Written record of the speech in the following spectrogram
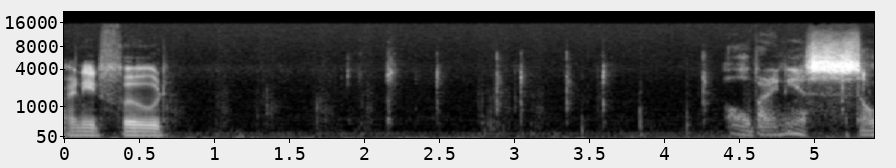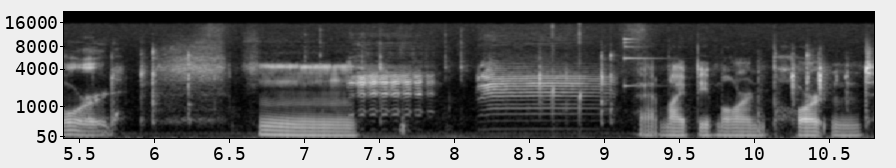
I need food. Oh, but I need a sword. Hmm. That might be more important.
